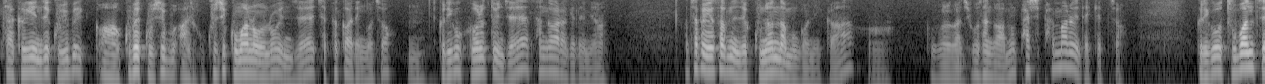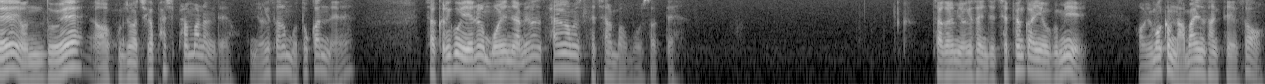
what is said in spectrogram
자, 그게 이제 900, 어, 990, 아, 99만 원으로 이제 재평가가 된 거죠. 음. 그리고 그걸 또 이제 상각을 하게 되면 어차피 여기서는 이제 9년 남은 거니까 어, 그걸 가지고 상각하면 88만 원이 됐겠죠. 그리고 두 번째 연도에 어, 공정가치가 88만 원이래요. 여기서는 뭐 똑같네. 자, 그리고 얘를 뭐 했냐면 사용하면서 대체하는 방법을 썼대. 자, 그럼 여기서 이제 재평가 이요금이 어, 요만큼 남아있는 상태에서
